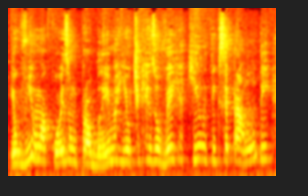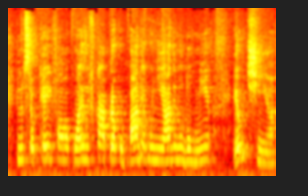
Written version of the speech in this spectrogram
eu via uma coisa, um problema, e eu tinha que resolver e aquilo, e tem que ser pra ontem, e não sei o que, e falava com eles, e ficava preocupada e agoniada e não dormia. Eu tinha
